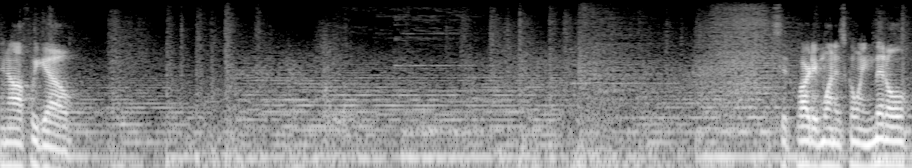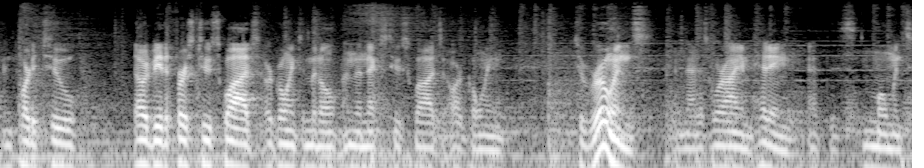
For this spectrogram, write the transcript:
And off we go. said party one is going middle, and party two, that would be the first two squads are going to middle, and the next two squads are going to ruins. And that is where I am heading at this moment.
